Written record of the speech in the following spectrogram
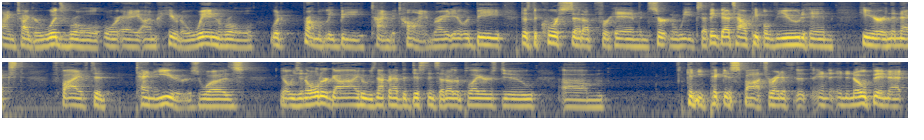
I'm Tiger Woods role or a I'm here to win role would probably be time to time, right? It would be does the course set up for him in certain weeks? I think that's how people viewed him here in the next five to ten years was you know he's an older guy who he's not going to have the distance that other players do. Um, can he pick his spots right? If the, in, in an open at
